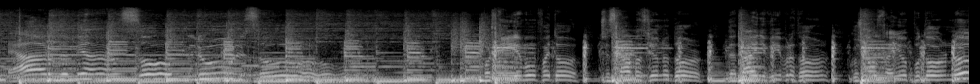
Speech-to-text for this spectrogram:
E ardhë janë sot lullë zon Por ti e mu fajtor Që s'ka mës gjë jo në dorë Dhe ndaj një vibrator Kushtë mos ta një jo putor në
